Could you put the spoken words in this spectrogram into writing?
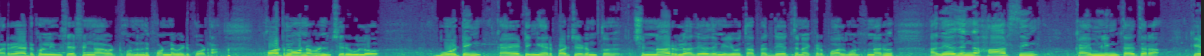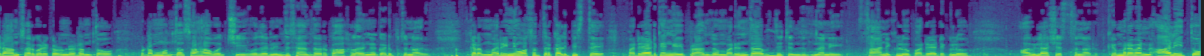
పర్యాటకుల్ని విశేషంగా ఆగొట్టుకుంటుంది కొండవీడి కోట. కోటలో ఉన్నటువంటి చెరువులో బోటింగ్ కయాటింగ్ ఏర్పాటు చేయడంతో చిన్నారులు అదేవిధంగా యువత పెద్ద ఎత్తున ఇక్కడ పాల్గొంటున్నారు. అదేవిధంగా హార్సింగ్ కైమ్లింగ్ తదితర క్రీడాంశాలు కూడా ఇక్కడ ఉండటంతో కుటుంబంతో సహా వచ్చి ఉదయం నుంచి సాయంత్రం వరకు ఆహ్లాదంగా గడుపుతున్నారు. ఇక్కడ మరిన్ని వసతులు కల్పిస్తే పర్యాటకంగా ఈ ప్రాంతం మరింత అభివృద్ధి చెందుతుందని స్థానికులు పర్యాటకులు అభిలాషిస్తున్నారు. కెమెరామెన్ ఆలీతో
